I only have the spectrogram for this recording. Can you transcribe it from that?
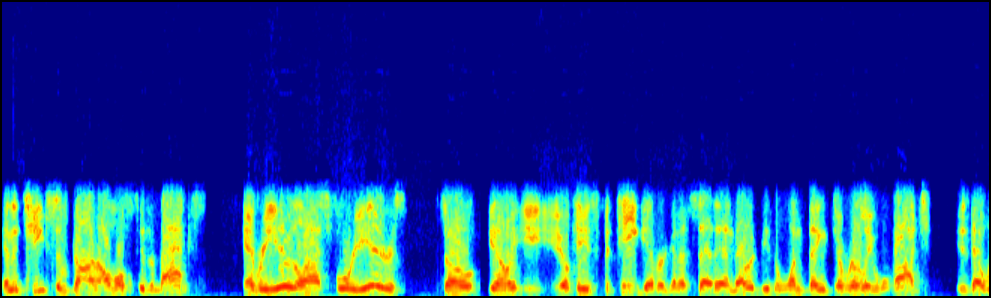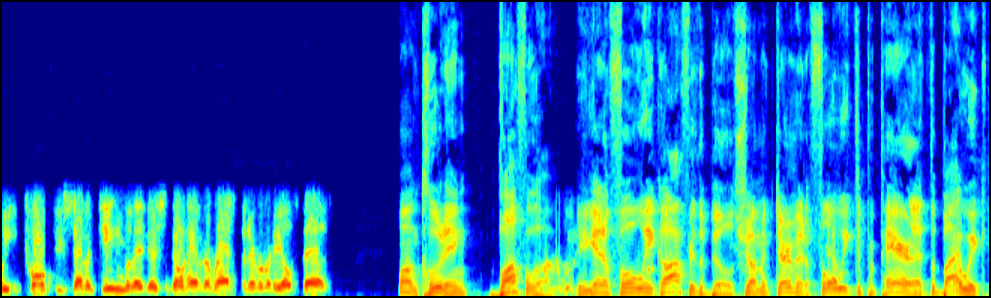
And the Chiefs have gone almost to the max every year the last four years. So, you know, you, okay, is fatigue ever going to set in? That would be the one thing to really watch is that week 12 through 17 where they just don't have the rest that everybody else does. Well, including Buffalo. You get a full week off for the Bills. Sean McDermott, a full yep. week to prepare at the bye yep. week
